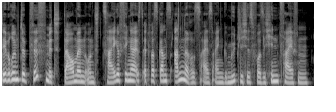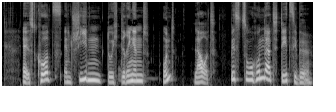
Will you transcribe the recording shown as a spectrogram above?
Der berühmte Pfiff mit Daumen und Zeigefinger ist etwas ganz anderes als ein gemütliches vor sich hinpfeifen. Er ist kurz, entschieden, durchdringend und laut, bis zu 100 Dezibel.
